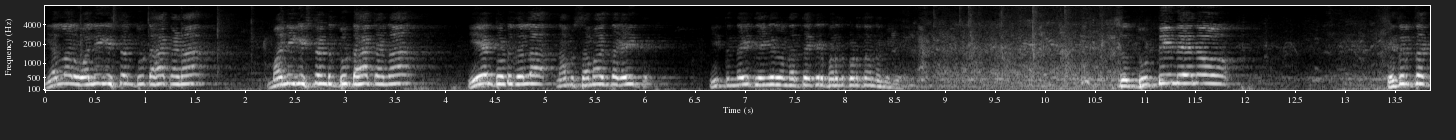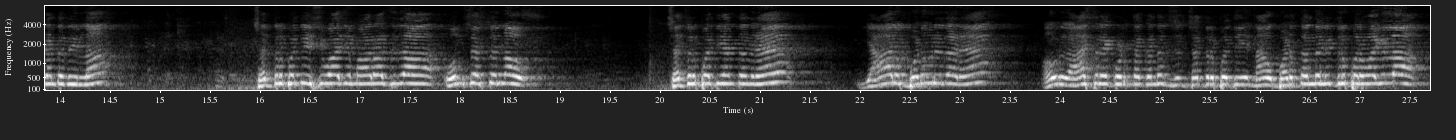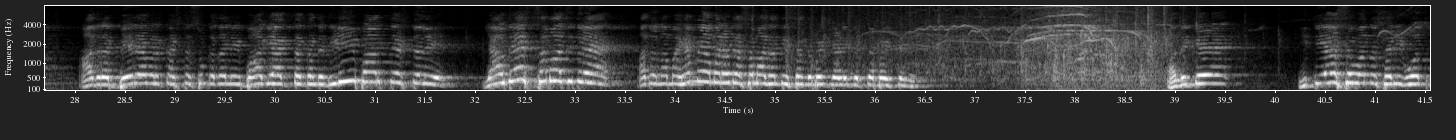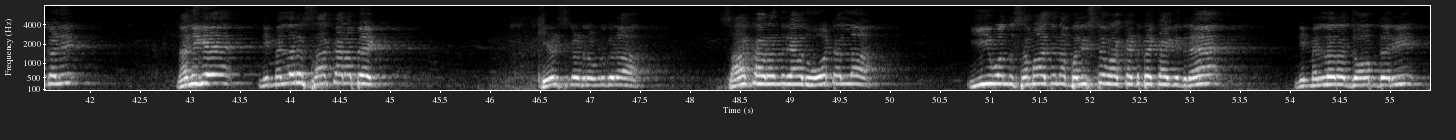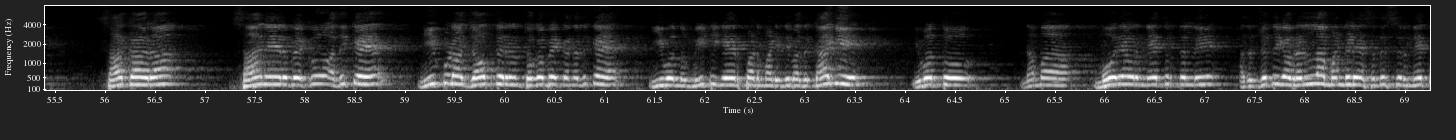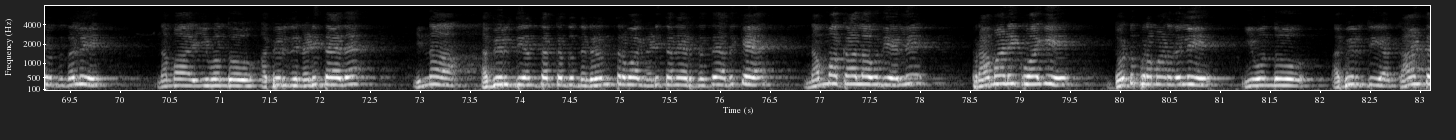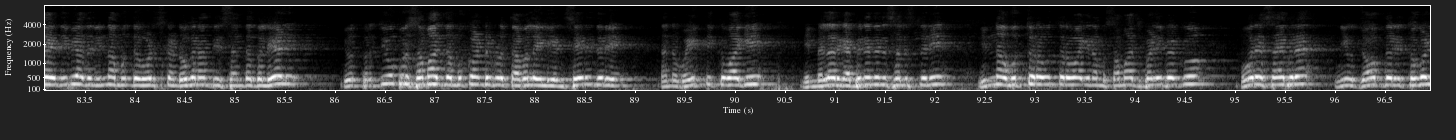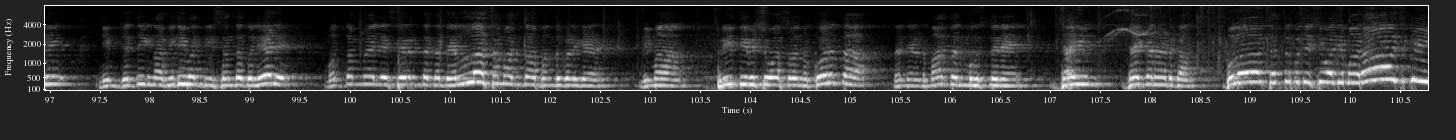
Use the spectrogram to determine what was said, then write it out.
ಎಲ್ಲರೂ ಒಲಿಗೆ ಇಷ್ಟಂತ ದುಡ್ಡು ಹಾಕೋಣ. ಮನೆಗೆ ಇಷ್ಟಂತ ದುಡ್ಡು ಹಾಕೋಣ. ಏನ್ ದೊಡ್ಡದಲ್ಲ ನಮ್ಮ ಸಮಾಜದಾಗ ಐತೆ. ಇತ್ತಂದ ಐತೆ, ಹೆಂಗಿದ್ರೆ ಒಂದು ಹತ್ತು ಎಕರೆ ಬರೆದು ಕೊಡ್ತಾನೆ ನಮಗೆ. ಸೊ ದುಡ್ಡಿಂದೇನು ಹೆದರ್ತಕ್ಕಂಥದ್ದಿಲ್ಲ ಛತ್ರಪತಿ ಶಿವಾಜಿ ಮಹಾರಾಜದ ವಂಶಸ್ಥರು ನಾವು. ಛತ್ರಪತಿ ಅಂತಂದ್ರೆ ಯಾರು ಬಡವರಿದ್ದಾರೆ, ಅವ್ರಿಗೆ ಆಶ್ರಯ ಕೊಡ್ತಕ್ಕಂಥದ್ದು ಛತ್ರಪತಿ. ನಾವು ಬಡತನದಲ್ಲಿದ್ರೂ ಪರವಾಗಿಲ್ಲ. ಆದ್ರೆ ಬೇರೆಯವರ ಕಷ್ಟ ಸುಖದಲ್ಲಿ ಭಾಗಿಯಾಗ್ತಕ್ಕಂಥದ್ದು ಇಡೀ ಭಾರತ ದೇಶದಲ್ಲಿ ಯಾವುದೇ ಸಮಾಜ ಇದ್ರೆ ಅದು ನಮ್ಮ ಹೆಮ್ಮೆಯ ಮರಾಠ ಸಮಾಜ ಅಂತ ಸಂದರ್ಭಕ್ಕೆ ಕೇಳಲಿಕ್ಕೆ ಇಚ್ಛೆ ಅದಕ್ಕೆ ಇತಿಹಾಸವನ್ನು ಸರಿ ಓದ್ಕೊಳ್ಳಿ. ನನಗೆ ನಿಮ್ಮೆಲ್ಲರ ಸಹಕಾರ ಬೇಕು. ಕೇಳಿಸ್ಕೊಳ್ರಿ ಹುಡುಗರ ಸಹಕಾರ ಅಂದರೆ ಯಾವುದು ಓಟಲ್ಲ. ಈ ಒಂದು ಸಮಾಜನ ಬಲಿಷ್ಠವಾಗಿ ಕಟ್ಟಬೇಕಾಗಿದ್ರೆ ನಿಮ್ಮೆಲ್ಲರ ಜವಾಬ್ದಾರಿ, ಸಹಕಾರ ಸಹನೆ ಇರಬೇಕು. ಅದಕ್ಕೆ ನೀವು ಕೂಡ ಜವಾಬ್ದಾರಿಯನ್ನು ತಗೋಬೇಕು ಅನ್ನೋದಕ್ಕೆ ಈ ಒಂದು ಮೀಟಿಂಗ್ ಏರ್ಪಾಡು ಮಾಡಿದ್ದೀವಿ. ಅದಕ್ಕಾಗಿ ಇವತ್ತು ನಮ್ಮ ಮೋರೆಯವರ ನೇತೃತ್ವದಲ್ಲಿ, ಅದರ ಜೊತೆಗೆ ಅವರೆಲ್ಲ ಮಂಡಳಿಯ ಸದಸ್ಯರ ನೇತೃತ್ವದಲ್ಲಿ ನಮ್ಮ ಈ ಒಂದು ಅಭಿವೃದ್ಧಿ ನಡೀತಾ ಇದೆ. ಇನ್ನ ಅಭಿವೃದ್ಧಿ ಅಂತಕ್ಕಂಥದ್ದು ನಿರಂತರವಾಗಿ ನಡೀತಾನೆ ಇರ್ತದೆ. ಅದಕ್ಕೆ ನಮ್ಮ ಕಾಲಾವಧಿಯಲ್ಲಿ ಪ್ರಾಮಾಣಿಕವಾಗಿ ದೊಡ್ಡ ಪ್ರಮಾಣದಲ್ಲಿ ಈ ಒಂದು ಅಭಿವೃದ್ಧಿಯ ಕಾಣ್ತಾ ಇದ್ದೀವಿ. ಅದನ್ನ ಇನ್ನ ಮುಂದೆ ಓಡಿಸ್ಕೊಂಡು ಹೋಗೋಣ ಅಂತ ಈ ಸಂದರ್ಭದಲ್ಲಿ ಹೇಳಿ ಇವತ್ತು ಪ್ರತಿಯೊಬ್ಬರು ಸಮಾಜದ ಮುಖಂಡರುಗಳು ತಾವೆಲ್ಲ ಇಲ್ಲಿ ಸೇರಿದಿರಿ ನನ್ನ ವೈಯಕ್ತಿಕವಾಗಿ ನಿಮ್ಮೆಲ್ಲರಿಗೆ ಅಭಿನಂದನೆ ಸಲ್ಲಿಸ್ತೀನಿ. ಇನ್ನ ಉತ್ತರ ಉತ್ತರವಾಗಿ ನಮ್ಮ ಸಮಾಜ ಬೆಳಿಬೇಕು. ಮೋರೆ ಸಾಹೇಬ್ರೆ, ನೀವು ಜವಾಬ್ದಾರಿ ತಗೊಳ್ಳಿ. ನಿಮ್ಮ ಜೊತೆಗೆ ನಾವು ಇದೀವಂತ ಈ ಸಂದರ್ಭದಲ್ಲಿ ಹೇಳಿ ಮತ್ತೊಮ್ಮೆ ಇಲ್ಲಿ ಸೇರಿರ್ತಕ್ಕಂಥ ಎಲ್ಲ ಸಮಾಜದ ಬಂಧುಗಳಿಗೆ ನಿಮ್ಮ ಪ್ರೀತಿ ವಿಶ್ವಾಸವನ್ನು ಕೋರುತ್ತಾ ನನ್ನ ಎರಡು ಮಾತನ್ನು ಮುಗಿಸ್ತೇನೆ. ಜೈ ಜೈ ಕರ್ನಾಟಕ. ಬುಲೋ ಛತ್ರಪತಿ ಶಿವಾಜಿ ಮಹಾರಾಜ್ ಕಿ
